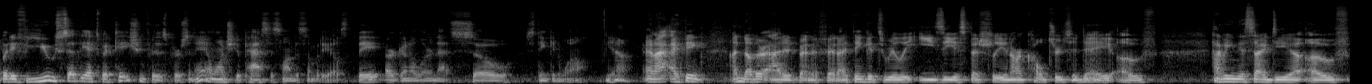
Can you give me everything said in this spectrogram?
but if you set the expectation for this person, hey, I want you to pass this on to somebody else, they are going to learn that so stinking well. Yeah, and I, I think another added benefit. I think it's really easy, especially in our culture today, of having this idea of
